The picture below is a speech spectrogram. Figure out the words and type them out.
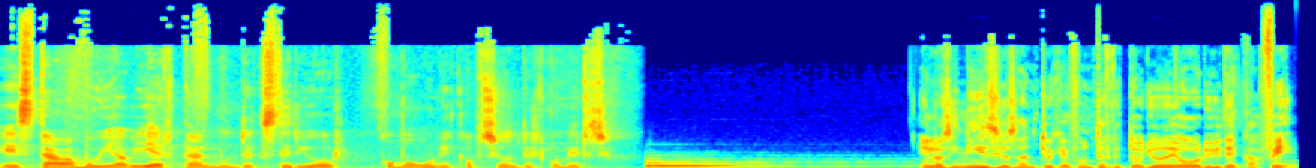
estaba muy abierta al mundo exterior como única opción del comercio. En los inicios Antioquia fue un territorio de oro y de café,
